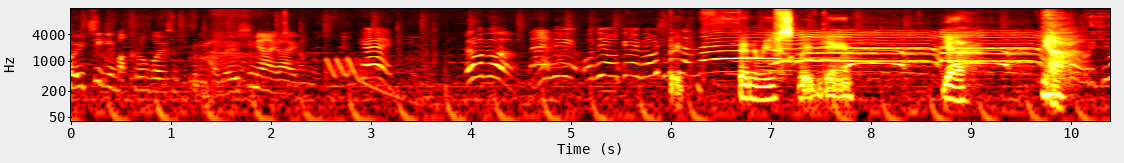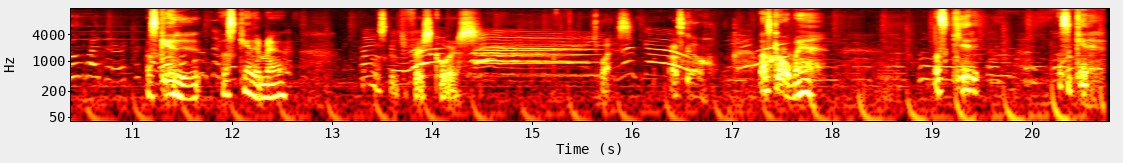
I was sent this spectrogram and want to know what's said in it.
벌칙이 막 그런 거일 수도 있으니까 열심히 하라 이런 거. 오케이. 여러분, 언니 오징어 게임 너무 Big 신났나? Fin Reef Squid Game. Yeah. Yeah. 우리 기본 팔찌를 획득하고 Let's get it. 첫 번째 Let's get it, man. 타임스 Let's go to the first course. Twice. Let's Let's go. Let's go, man. Let's get it. Let's get it.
